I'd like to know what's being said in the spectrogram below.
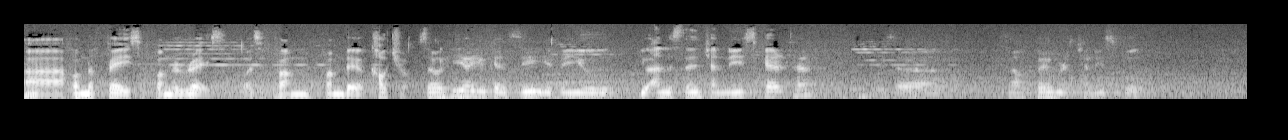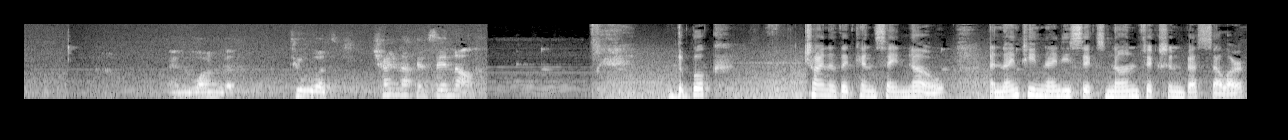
uh, from the face, from the race, but from from the culture. So here you can see if you you understand Chinese character, uh, some famous Chinese book. And one, two was China can say no. The book China That Can Say No, a 1996 nonfiction bestseller,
